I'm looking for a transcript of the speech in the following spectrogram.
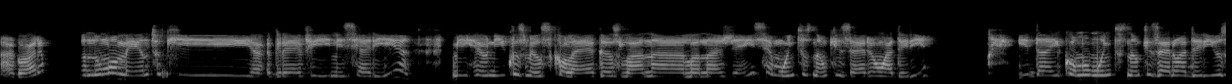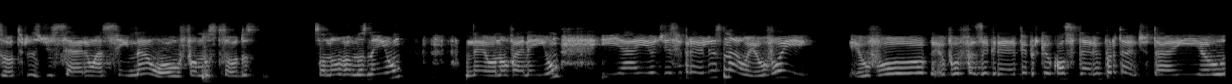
agora. No momento que a greve iniciaria, me reuni com os meus colegas lá na, lá na agência, muitos não quiseram aderir. E daí, como muitos não quiseram aderir, os outros disseram assim: não, ou vamos todos, ou não vamos nenhum né? Ou não vai nenhum. E aí eu disse para eles, não, eu vou ir. Eu vou, eu vou fazer greve porque eu considero importante. Daí eu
